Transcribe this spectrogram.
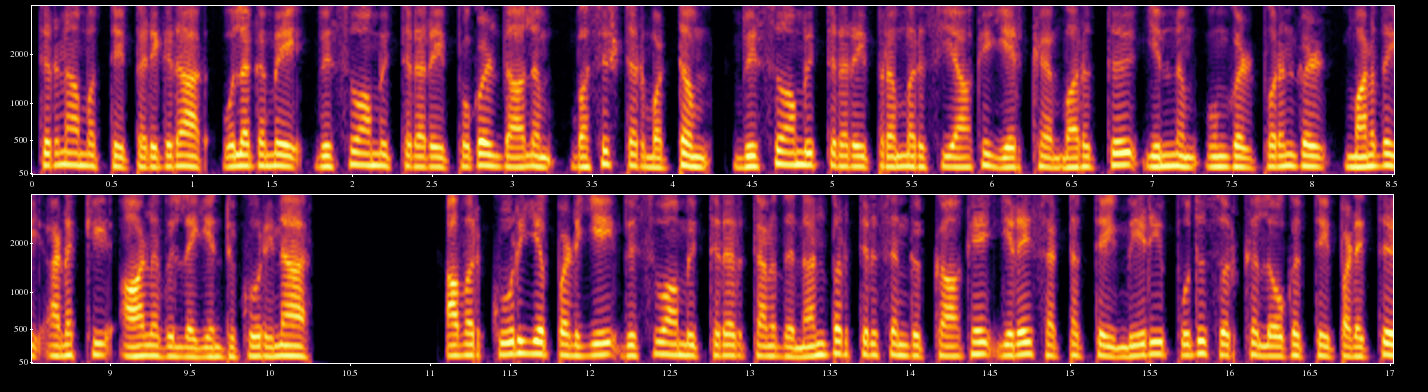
திருநாமத்தை பெறுகிறார். உலகமே விஸ்வாமித்திரரை புகழ்ந்தாலும் வசிஷ்டர் மட்டும் விஸ்வாமித்திரரை பிரம்மரிசியாக ஏற்க மறுத்து இன்னும் உங்கள் புறன்கள் மனதை அடக்கி ஆளவில்லை என்று கூறினார். அவர் கூறியபடியே விசுவாமித்திரர் தனது நண்பர் திருசங்குக்காக இறை சட்டத்தை மீறி புது சொர்க்க லோகத்தை படைத்து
